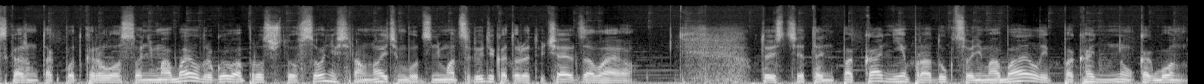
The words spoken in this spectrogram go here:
скажем так, под крыло Sony Mobile. Другой вопрос, что в Sony все равно этим будут заниматься люди, которые отвечают за Vaio. То есть это пока не продукт Sony Mobile, и пока, ну, как бы он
